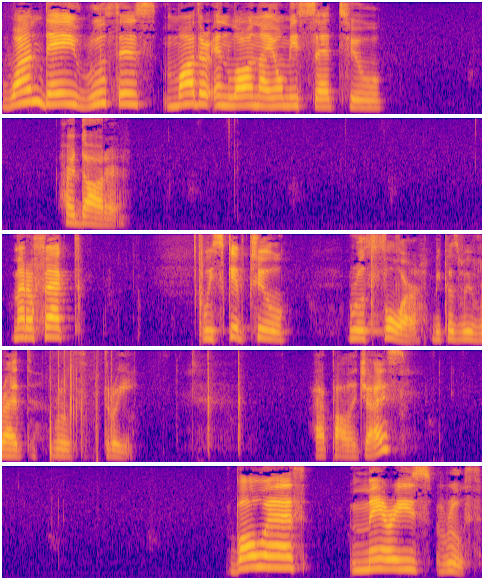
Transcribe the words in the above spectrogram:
One day, Ruth's mother in law, Naomi, said to her daughter, Matter of fact, we skipped to Ruth 4 because we read Ruth 3. I apologize. Boaz marries Ruth.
